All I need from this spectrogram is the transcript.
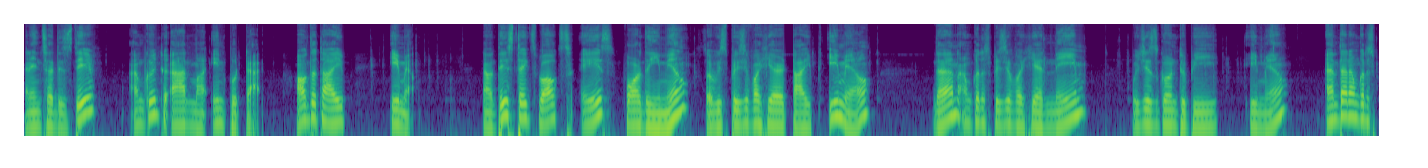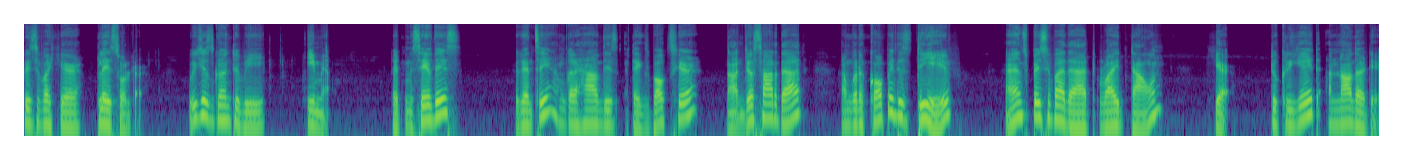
And inside this div, I'm going to add my input tag of the type email. Now this text box is for the email. So we specify here type email. Then I'm going to specify here name, which is going to be email. And then I'm going to specify here placeholder, which is going to be email. Let me save this you can see I'm going to have this text box here. Now just of that, I'm going to copy this div and specify that right down here to create another div.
